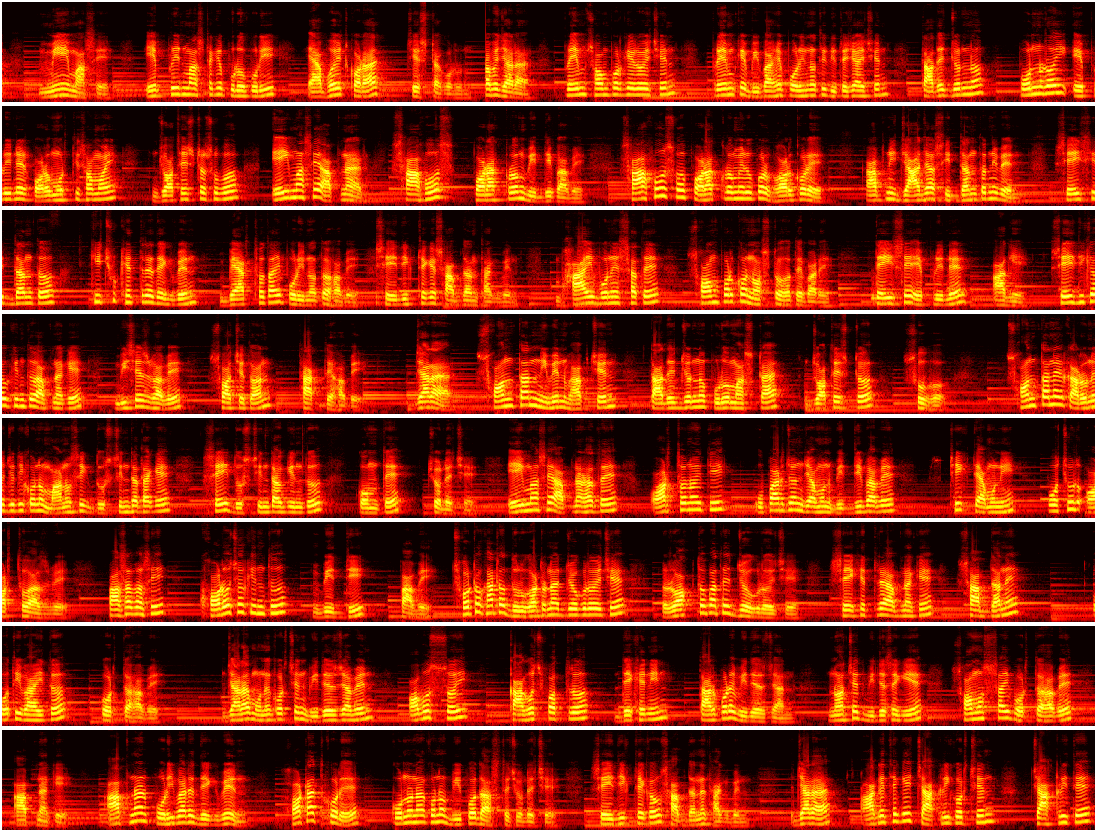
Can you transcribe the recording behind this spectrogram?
মে মাসে। এপ্রিল মাসটাকে পুরোপুরি অ্যাভয়েড করার চেষ্টা করুন। তবে যারা প্রেম সম্পর্কে রয়েছেন প্রেমকে বিবাহে পরিণতি দিতে চাইছেন, তাদের জন্য পনেরোই এপ্রিলের পরবর্তী সময় যথেষ্ট শুভ। এই মাসে আপনার সাহস, পরাক্রম বৃদ্ধি পাবে। সাহস ও পরাক্রমের উপর ভর করে আপনি যা যা সিদ্ধান্ত নেবেন, সেই সিদ্ধান্ত কিছু ক্ষেত্রে দেখবেন ব্যর্থতায় পরিণত হবে। সেই দিক থেকে সাবধান থাকবেন। ভাই বোনের সাথে সম্পর্ক নষ্ট হতে পারে তেইশে এপ্রিলের আগে। সেই দিকেও কিন্তু আপনাকে বিশেষভাবে সচেতন থাকতে হবে। যারা সন্তান নিবেন ভাবছেন, তাদের জন্য পুরো মাসটা যথেষ্ট শুভ। সন্তানের কারণে যদি কোনো মানসিক দুশ্চিন্তা থাকে, সেই দুশ্চিন্তাও কিন্তু কমতে চলেছে। এই মাসে আপনার হাতে অর্থনৈতিক উপার্জন যেমন বৃদ্ধি পাবে, ঠিক তেমনি প্রচুর অর্থ আসবে। পাশাপাশি খরচও কিন্তু বৃদ্ধি পাবে। ছোটোখাটো দুর্ঘটনার যোগ রয়েছে, রক্তপাতের যোগ রয়েছে। সেই ক্ষেত্রে আপনাকে সাবধানে অতিবাহিত করতে হবে। যারা মনে করছেন বিদেশ যাবেন, অবশ্যই কাগজপত্র দেখে নিন, তারপরে বিদেশ যান। নচেত বিদেশে গিয়ে সমস্যায় পড়তে হবে আপনাকে। আপনার পরিবারে দেখবেন হঠাৎ করে কোনো না কোনো বিপদ আসতে চলেছে। সেই দিক থেকেও সাবধানে থাকবেন। যারা আগে থেকেই চাকরি করছেন, চাকরিতে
